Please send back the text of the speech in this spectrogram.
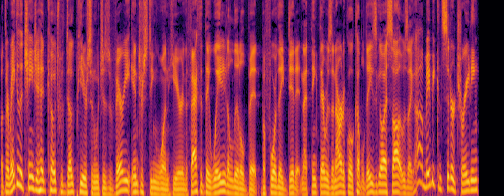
But they're making the change of head coach with Doug Pederson, which is a very interesting one here. And the fact that they waited a little bit before they did it. And I think there was an article a couple days ago I saw it was like, oh, maybe consider trading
